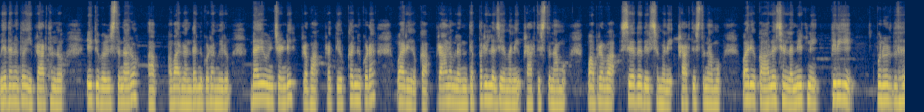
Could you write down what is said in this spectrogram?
వేదనతో ఈ ప్రార్థనలో ఏకీభవిస్తున్నారో ఆ వారిని అందరినీ కూడా మీరు దయ ఉంచండి ప్రభా. ప్రతి ఒక్కరిని కూడా వారి యొక్క ప్రాణములను తెప్పరిల్ల చేయమని ప్రార్థిస్తున్నాము. మా ప్రభా సేద తీర్చమని ప్రార్థిస్తున్నాము. వారి యొక్క ఆలోచనలన్నింటినీ తిరిగి పునరుద్ధ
